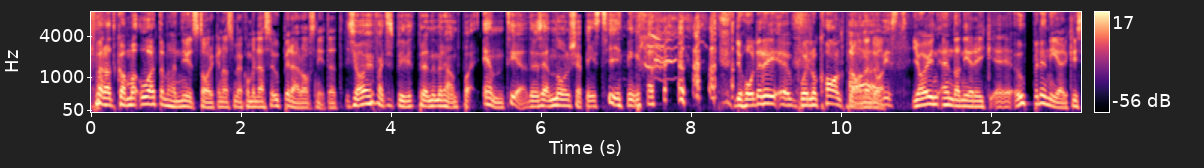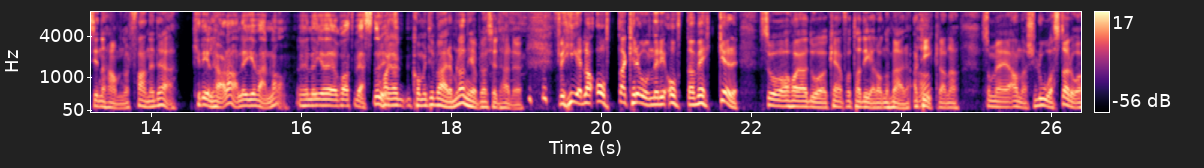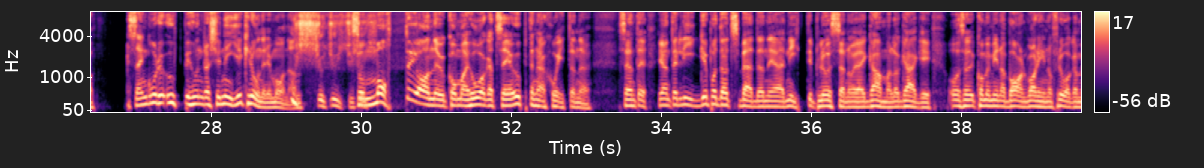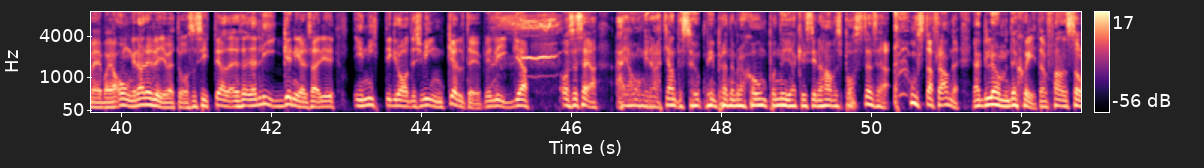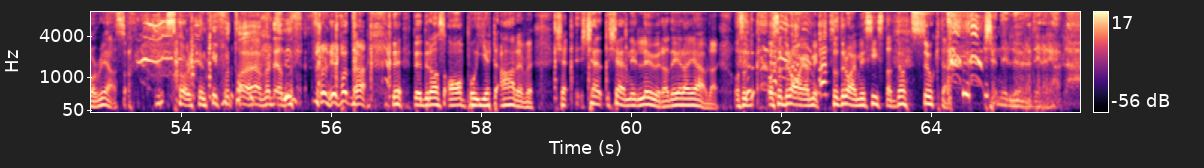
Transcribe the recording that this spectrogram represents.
För att komma åt de här nyhetstorkarna som jag kommer läsa upp i det här avsnittet. Jag har ju faktiskt blivit prenumerant på NT, det vill säga Norrköpings Tidningar. Du håller dig eh, på en lokalt plan Ja, ja, ändå. visst. Jag är ju ända nere i, eh, upp eller ner Kristinehamn, vart fan är det? Krillhöla ligger i Värmland, ligger rakt västerut. Har jag kommit till Värmland helt plötsligt här nu? För hela åtta kronor i åtta veckor så har jag då, kan jag få ta del av de här artiklarna som är annars låsta då. Sen går det upp i 129 kronor i månaden. Usch, usch, usch. Så måtte jag nu komma ihåg att säga upp den här skiten nu. Så jag inte, jag inte ligger på dödsbädden när jag är 90 plussen och jag är gammal och gaggig och så kommer mina barnbarn in och frågar mig vad jag ångrar i livet då. Så sitter jag, jag ligger ner så i, i 90 graders vinkel typ. Jag ligger och så säger jag, "Nej, jag ångrar att jag inte sa upp min prenumeration på nya Kristinehamns-Posten. Så jag hostar fram det. Jag glömde skiten, fan sorry alltså. Sorry, ni får ta över den. Så ni får ta, det, det dras av på ert arv. Känner, Känn ni lurade era jävlar. Och så, och så, drar jag min, så drar jag min sista dödssuck där. Känn ni lurade era jävlar.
